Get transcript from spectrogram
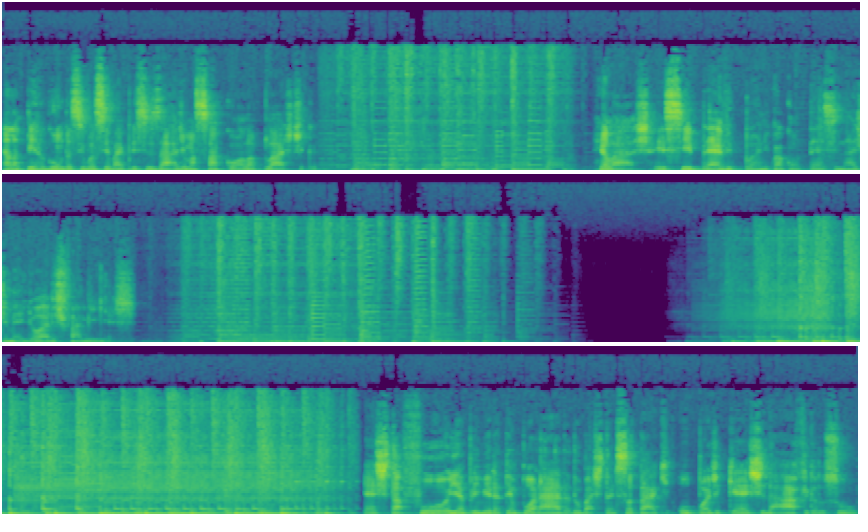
Ela pergunta se você vai precisar de uma sacola plástica. Relaxa, esse breve pânico acontece nas melhores famílias. Esta foi a primeira temporada do Bastante Sotaque, o podcast da África do Sul.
